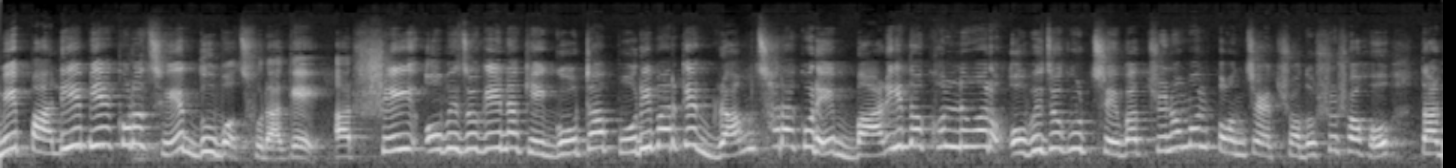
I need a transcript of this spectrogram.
মেয়ে পালিয়ে বিয়ে করেছে দু বছর আগে। আর সেই অভিযোগে নাকি গোটা পরিবারকে গ্রাম ছাড়া করে বাড়ি দখল নেওয়ার অভিযোগ উঠছে বা তৃণমূল পঞ্চায়েত সদস্য সহ তার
